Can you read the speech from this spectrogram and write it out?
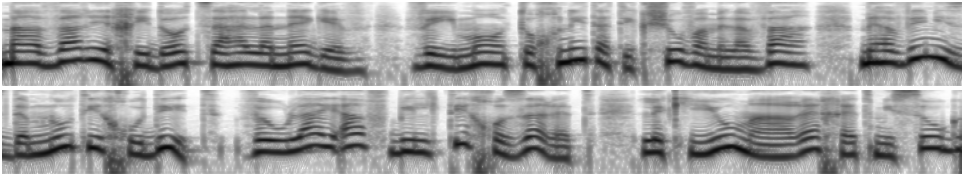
מעבר יחידות צה"ל לנגב, ועימו תוכנית התקשוב המלווה, מהווים הזדמנות ייחודית, ואולי אף בלתי חוזרת, לקיום מערכת מסוג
